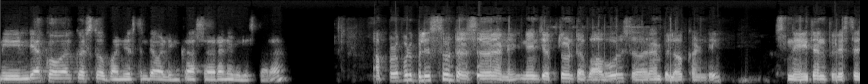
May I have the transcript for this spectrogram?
నీ ఇండియా కోవర్కర్స్తో పనిచేస్తుంటే వాళ్ళు ఇంకా సార్ అని పిలుస్తారా? అప్పుడప్పుడు పిలుస్తుంటారు సార్ అని. నేను చెప్తుంటా బాబు సార్ అని పిలవకండి. స్నేహితు అని పిలిస్తే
